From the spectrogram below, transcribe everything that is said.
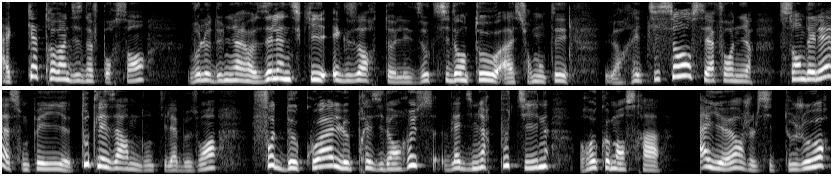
à 99%. Volodymyr Zelensky exhorte les Occidentaux à surmonter leur réticence et à fournir sans délai à son pays toutes les armes dont il a besoin, faute de quoi le président russe Vladimir Poutine recommencera ailleurs, je le cite toujours.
